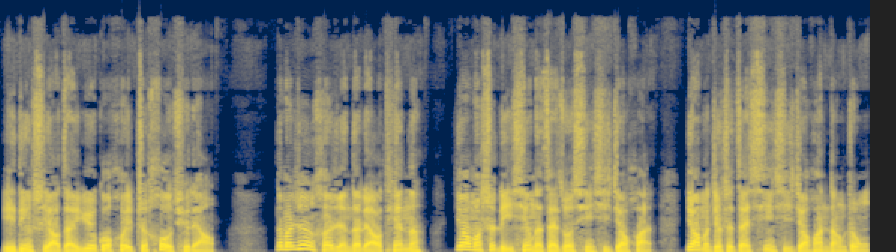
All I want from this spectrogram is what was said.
一定是要在约过会之后去聊。那么任何人的聊天呢，要么是理性的在做信息交换，要么就是在信息交换当中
